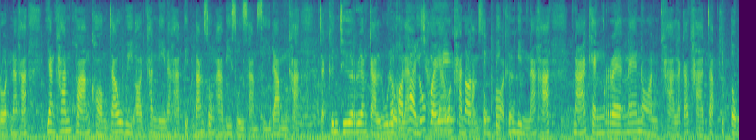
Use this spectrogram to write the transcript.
รถนะคะ อย่างคันขวางของเจ้า v ีออคันนี้นะคะ ติดตั้งทรง RB03 สีดำค่ะ จะขึ้นชื่อเรื่องการลู่ลแล้วมขอและถ่ายมีรูปฉาไว้ยาว่าคันตอนขวางทรงติดบปีอกร์ดเครื่องบินนะคะหนาแข็งแรงแน่นอนค่ะ แล้วก็ขาจับที่ตรง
